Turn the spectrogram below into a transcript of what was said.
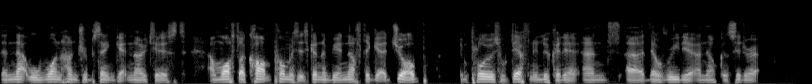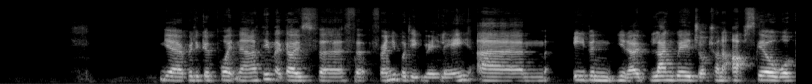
then that will 100% get noticed. And whilst I can't promise it's going to be enough to get a job, employers will definitely look at it and uh, they'll read it and they'll consider it yeah, really good point there. I think that goes for for, for anybody really. Um, even you know language or trying to upskill or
